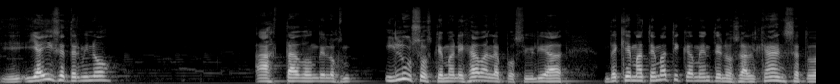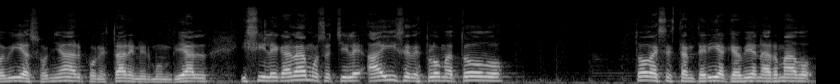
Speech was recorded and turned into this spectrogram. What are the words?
Y, ahí se terminó hasta donde los ilusos que manejaban la posibilidad de que matemáticamente nos alcanza todavía soñar con estar en el Mundial y si le ganamos a Chile, ahí se desploma todo, toda esa estantería que habían armado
